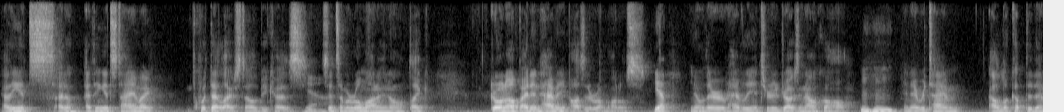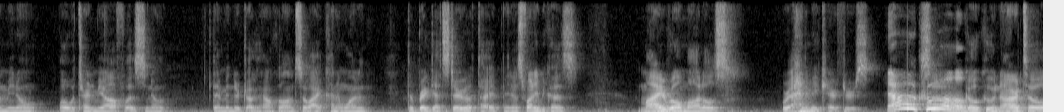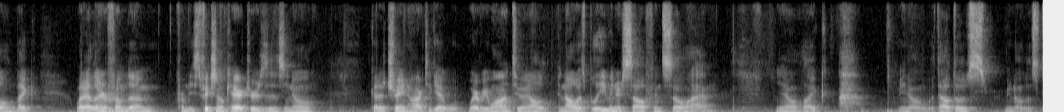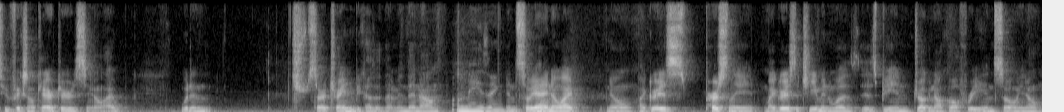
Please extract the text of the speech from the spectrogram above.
I think it's I don't I think it's time I quit that lifestyle because Yeah. since I'm a role model, you know, like growing up, I didn't have any positive role models. Yep. You know, they're heavily into drugs and alcohol, Mm-hmm. and every time I look up to them, you know, what would turn me off was you know, them and their drugs and alcohol, and so I kind of wanted to break that stereotype. And it's funny because my role models were anime characters. Oh, cool. So Goku and Naruto, like what I learned from them from these fictional characters is you know got to train hard to get wherever you want to and al- and always believe in yourself. And so I you know like you know without those you know those two fictional characters you know I wouldn't tr- start training because of them. And then um Amazing. and so yeah I know I you know my greatest personally my greatest achievement was is being drug and alcohol free. And so you know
